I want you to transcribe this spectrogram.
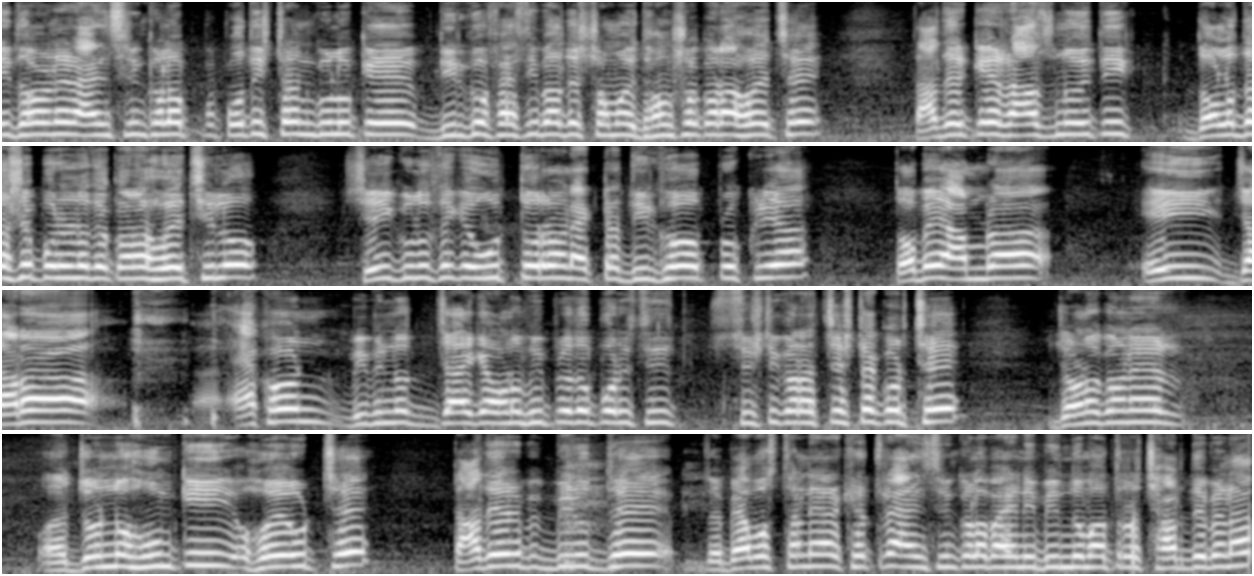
এই ধরনের আইনশৃঙ্খলা প্রতিষ্ঠানগুলোকে দীর্ঘ ফ্যাসিবাদের সময় ধ্বংস করা হয়েছে, তাদেরকে রাজনৈতিক দলদাসে পরিণত করা হয়েছিল, সেইগুলো থেকে উত্তরণ একটা দীর্ঘ প্রক্রিয়া। তবে আমরা এই যারা এখন বিভিন্ন জায়গায় অনভিপ্রেত পরিস্থিতি সৃষ্টি করার চেষ্টা করছে, জনগণের জন্য হুমকি হয়ে উঠছে। তাদের বিরুদ্ধে ব্যবস্থা নেওয়ার ক্ষেত্রে আইনশৃঙ্খলা বাহিনী বিন্দুমাত্র ছাড় দেবে না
